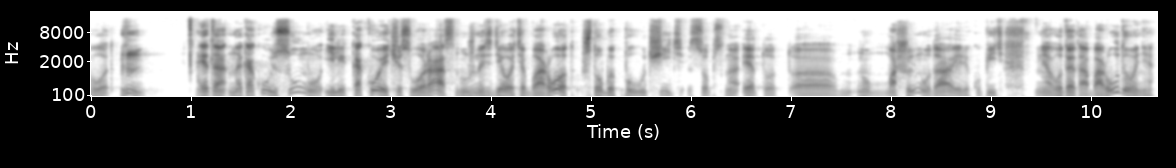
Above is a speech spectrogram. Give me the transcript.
Вот. это на какую сумму или какое число раз нужно сделать оборот, чтобы получить, собственно, эту э, ну, машину, да, или купить э, вот это оборудование,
